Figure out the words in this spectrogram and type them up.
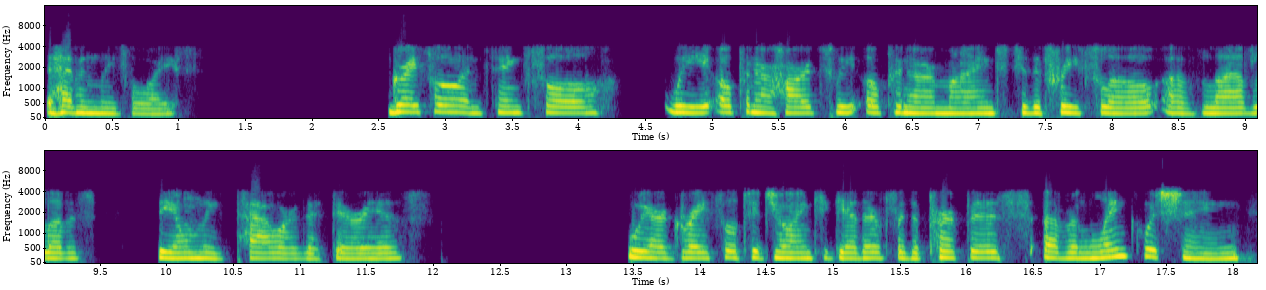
the heavenly voice. Grateful and thankful, we open our hearts, we open our minds to the free flow of love. Love is the only power that there is. We are grateful to join together for the purpose of relinquishing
